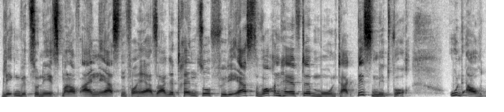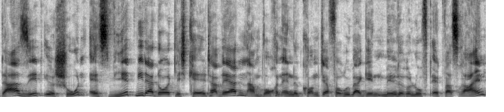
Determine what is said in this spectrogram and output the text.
Blicken wir zunächst mal auf einen ersten Vorhersagetrend so für die erste Wochenhälfte Montag bis Mittwoch. Und auch da seht ihr schon, es wird wieder deutlich kälter werden. Am Wochenende kommt ja vorübergehend mildere Luft etwas rein.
